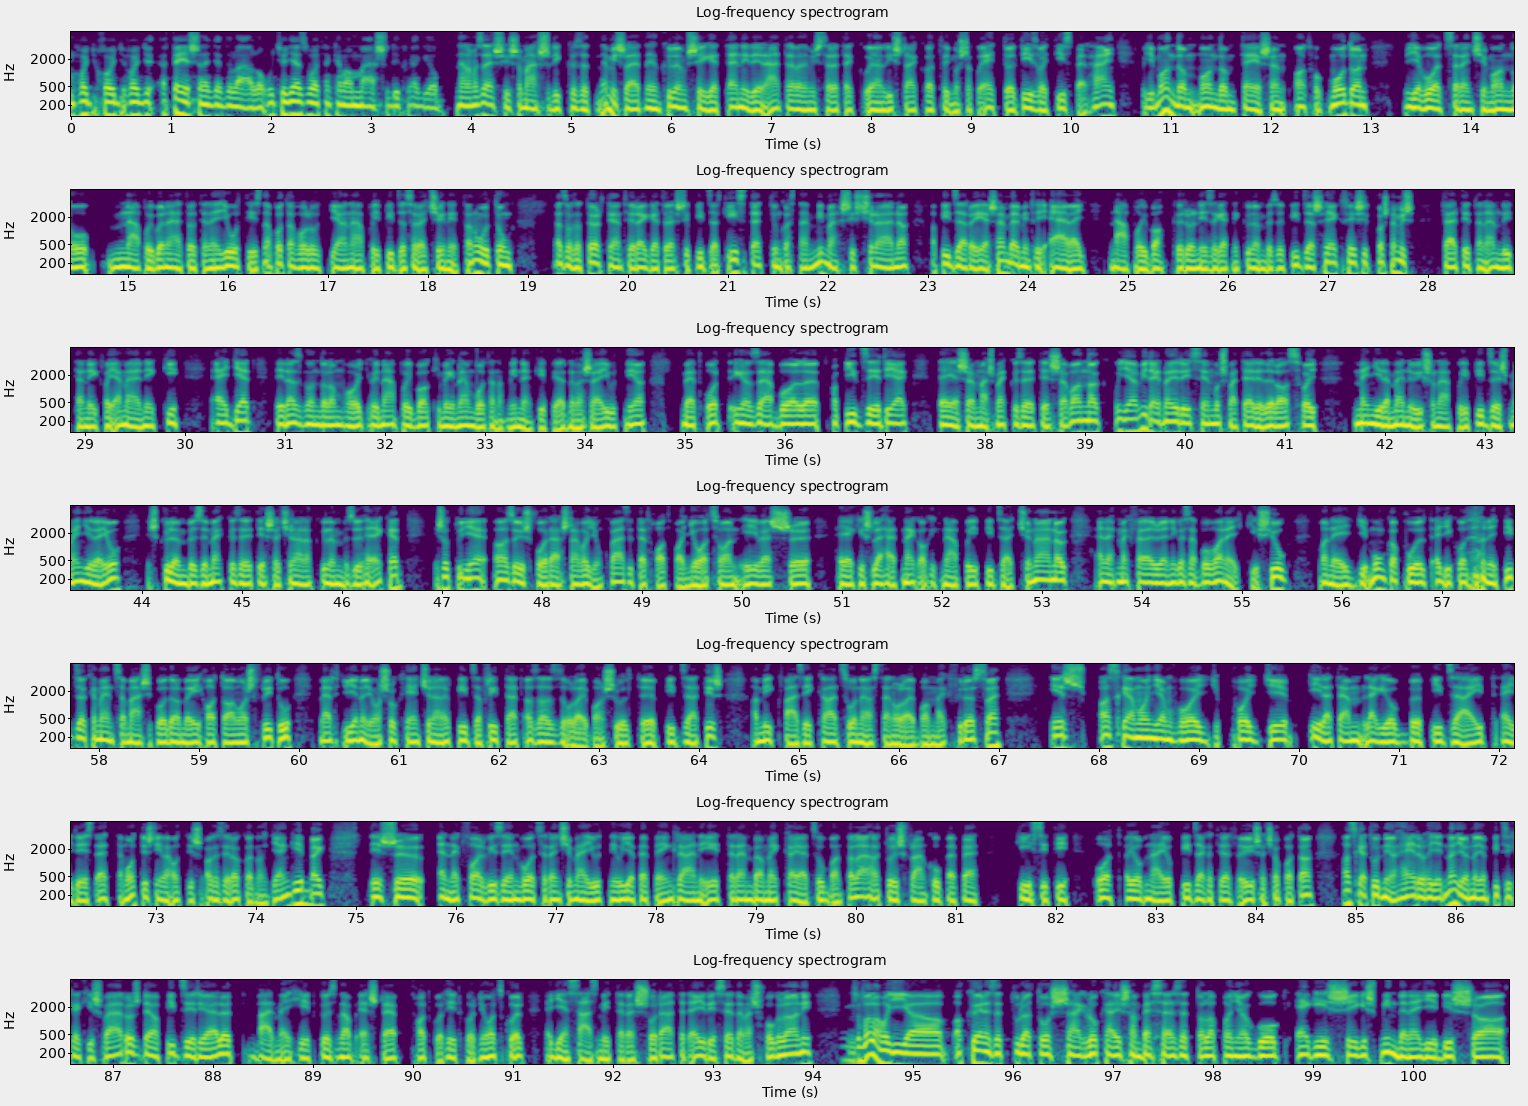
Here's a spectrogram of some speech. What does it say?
hogy, hogy, hogy teljesen egyedülálló. Úgyhogy ez volt nekem a második legjobb. Nálam az első és a második között nem is lehet nagyon különbséget tenni, de én általában nem is szeretek olyan listákat, hogy most akkor egytől tíz vagy tíz per hány. Úgyhogy mondom, mondom teljesen adhok módon. Ugye volt szerencsém annó Nápolyban eltölteni egy jó tíz napot, ahol ugye a Nápolyi Pizza Szövetségnél tanultunk. Az volt a történet, hogy reggeltől esti pizzát készítettünk, aztán mi más is csinálna a pizzára ilyes ember, mint hogy elmegy Nápolyba körülnézegetni különböző pizzás helyekre, és itt most nem is feltétlen említenék, vagy emelnék ki egyet, de én azt gondolom, hogy, hogy Nápolyba, aki még nem volt, annak mindenképp érdemes eljutnia, mert ott igazából a pizzériek teljesen más megközelítéssel vannak. Ugye a világ nagy részén most már terjed el az, hogy mennyire menő is a nápolyi pizza, és mennyire jó, és különböző megközelítéssel csinálnak különböző helyeket, és ott ugye az ős forrásnál vagyunk kvázi, tehát 60-80 éves helyek is lehetnek, akik nápolyi pizzát csinálnak. Ennek megfelelően igazából van egy kis lyuk, van egy munkapult, egyik oldalon egy pizzakemence, a másik oldalon meg egy hatalmas hatalmas fritu, mert ugye nagyon sok helyen csinálnak pizza frittát, azaz olajban sült pizzát is, ami kvázi calzone, aztán olajban megfürözve, és azt kell mondjam, hogy, hogy életem legjobb pizzáit egyrészt ettem ott, és nyilván ott is azért akadnak gyengébbek, és ennek farvizén volt szerencsém eljutni ugye Pepe Ingráni étterembe, amely Kajátszóban található, és Franco Pepe készíti ott a jobbnál jobb pizzákat, illetve ő is a csapata. Azt kell tudni a helyről, hogy egy nagyon-nagyon picike kis város, de a pizzéria előtt bármely hétköznap este 6-kor, 7-kor, 8-kor egy ilyen 100 méteres sorát, tehát egyrészt érdemes foglalni. Valahogy így a, a környezettudatosság, lokálisan beszerzett alapanyagok, egészség és minden egyéb is a,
